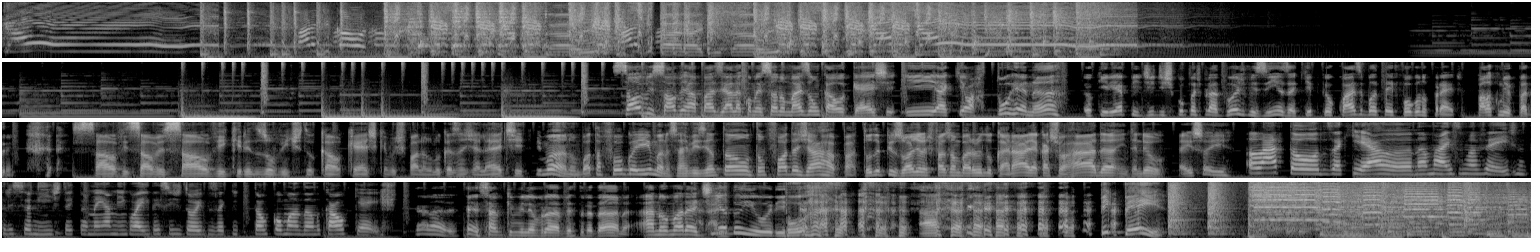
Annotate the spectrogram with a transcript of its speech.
Para Salve, salve rapaziada, começando mais um Caocast e aqui é o Arthur Renan. Eu queria pedir desculpas para duas vizinhas aqui porque eu quase botei fogo no prédio. Fala comigo, padrinho. Salve, salve, salve, queridos ouvintes do Calcast, quem vos fala é o Lucas Angeletti. E, mano, bota fogo aí, mano, essas vizinhas tão, tão foda já, rapá. Todo episódio elas fazem um barulho do caralho, a cachorrada, entendeu? É isso aí. Olá a todos, aqui é a Ana, mais uma vez, nutricionista e também amigo aí desses doidos aqui que estão comandando o Calcast. Caralho, sabe o que me lembrou a abertura da Ana? A namoradinha do Yuri. Porra. Ah. PicPay.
